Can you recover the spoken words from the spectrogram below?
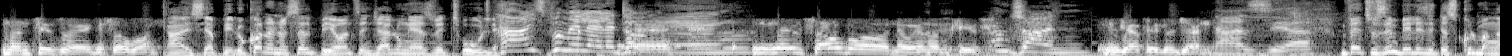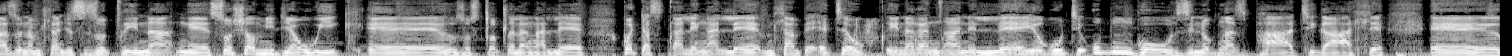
Nansizwe ngisawubona Hayi siyaphila. Ukhona no Sel Beyonce njalo ungezwe ethule Hayi siphumelele darling. Sawubona wena mkhisi Njani Ngiyaphila njani Nazi ya. Mfethu zimbili izinto esikhuluma ngazo namhlanje sizogcina nge-social media week eh uzosixoxela ngale kodwa siqale ngale mhlambe ethe uqina kancane leyo ukuthi ubungozi nokungaziphathi kahle eh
